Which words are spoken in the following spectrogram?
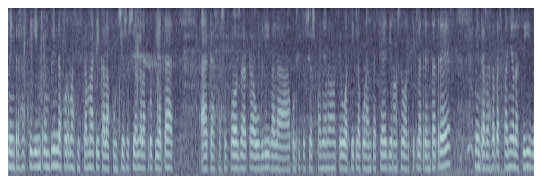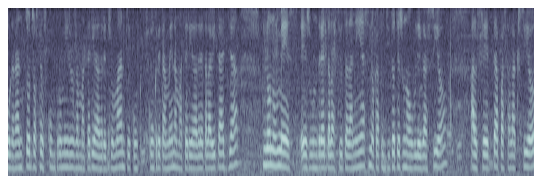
mentre s'estigui incomplint de forma sistemàtica la funció social de la propietat eh, que se suposa que obliga la Constitució espanyola en el seu article 47 i en el seu article 33, mentre l'estat espanyol estigui vulnerant tots els seus compromisos en matèria de drets humans i concretament en matèria de dret a l'habitatge, no només és un dret de la ciutadania, sinó que fins i tot és una obligació el fet de passar l'acció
